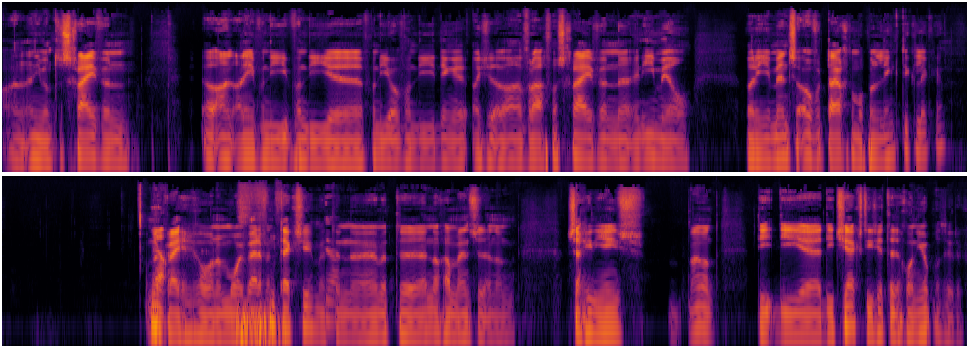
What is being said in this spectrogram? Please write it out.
aan iemand te schrijven eh, aan, aan een van die, van, die, eh, van, die, van die dingen. Als je aan vraagt van schrijven een, een e-mail waarin je mensen overtuigt om op een link te klikken. Dan Ja. krijg je gewoon een mooi wervend tekstje. Met Ja. een, eh, met, eh, en dan gaan mensen, en dan zeg je niet eens. maar Want die, die, eh, die checks die zitten er gewoon niet op natuurlijk.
